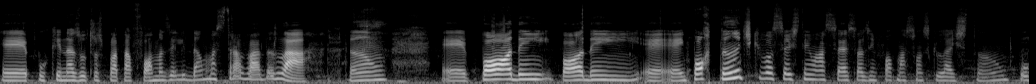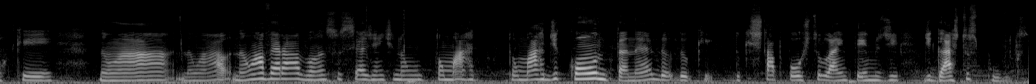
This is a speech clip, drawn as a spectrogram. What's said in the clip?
é, porque nas outras plataformas ele dá umas travadas lá. Então, é, podem, podem, é, é, importante que vocês tenham acesso às informações que lá estão, porque não há, não há, não haverá avanço se a gente não tomar, tomar de conta, né, do, do que, do que está posto lá em termos de, de gastos públicos.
